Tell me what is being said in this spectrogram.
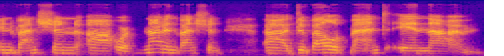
invention, uh, or not invention, uh, development in, um,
